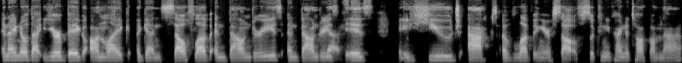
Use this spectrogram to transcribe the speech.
And I know that you're big on like, again, self love and boundaries, and boundaries yes. is a huge act of loving yourself. So can you kind of talk on that?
